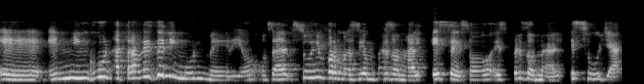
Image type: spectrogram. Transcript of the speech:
eh, en ningún, a través de ningún medio, o sea, su información personal es eso, es personal, es suya,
